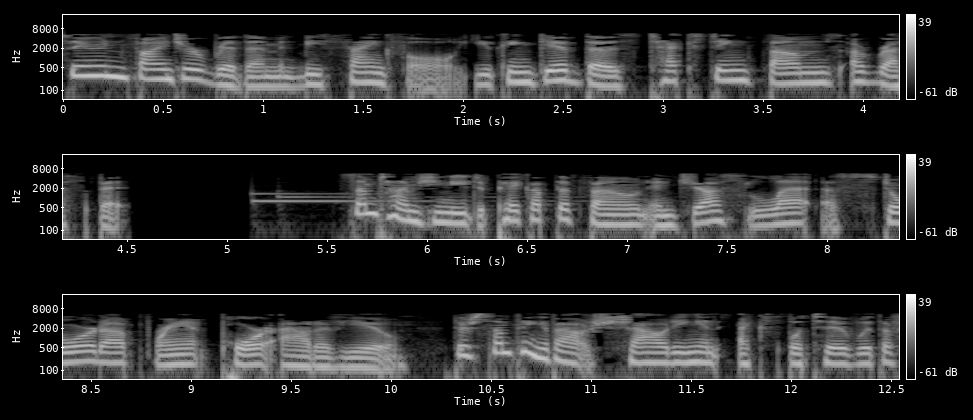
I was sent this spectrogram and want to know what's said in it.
soon find your rhythm and be thankful you can give those texting thumbs a respite. Sometimes you need to pick up the phone and just let a stored up rant pour out of you. There's something about shouting an expletive with a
